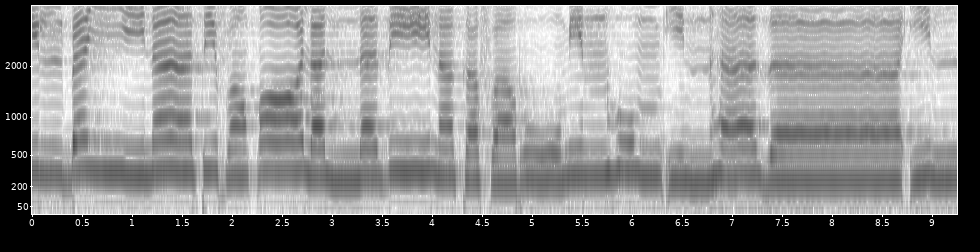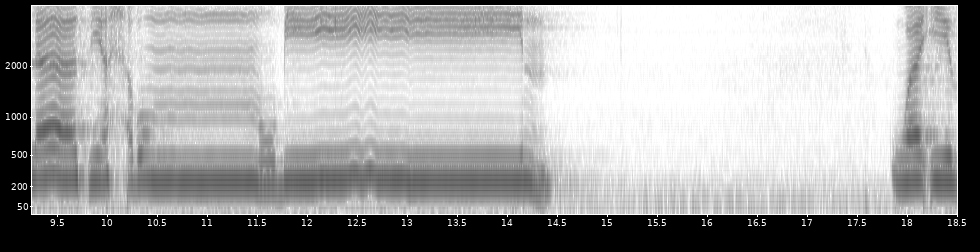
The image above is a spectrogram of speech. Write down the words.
بالبينات فقال الذين كفروا منهم إن هذا إلا سحر مبين. وإذ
